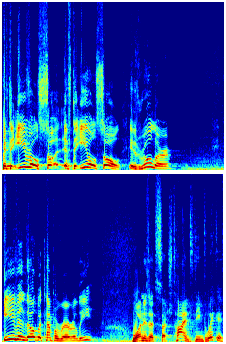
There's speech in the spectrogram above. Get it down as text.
if the evil soul, if the evil soul is ruler, even though but temporarily, one is at such times deemed wicked.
